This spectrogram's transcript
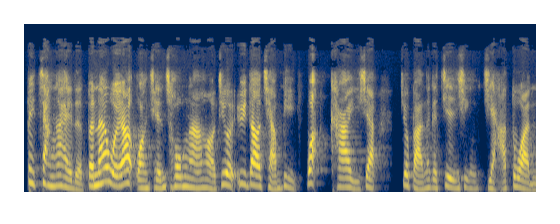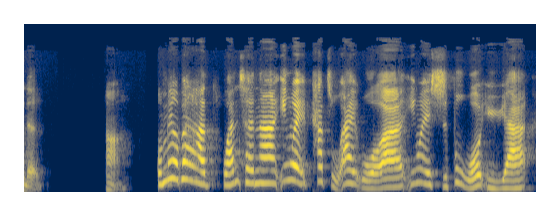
被障碍的，本来我要往前冲啊哈，结果遇到墙壁，哇咔一下就把那个剑性夹断了啊，我没有办法完成啊，因为它阻碍我啊，因为时不我与呀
